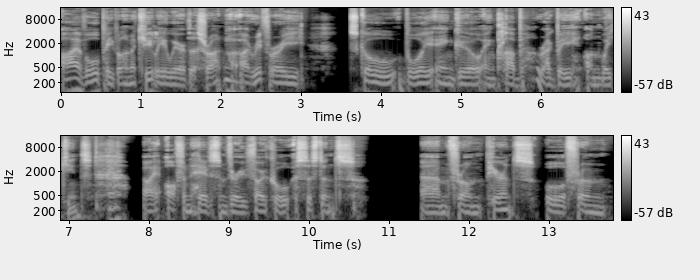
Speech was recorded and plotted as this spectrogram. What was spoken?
I, of all people, am acutely aware of this, right? Mm. I, I referee school boy and girl and club rugby on weekends. Yeah. I often have some very vocal assistance um, from parents or from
